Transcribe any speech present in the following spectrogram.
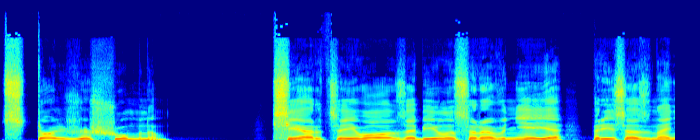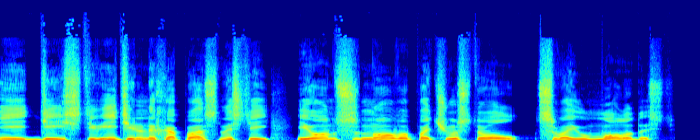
столь же шумном. Сердце его забилось ровнее при сознании действительных опасностей, и он снова почувствовал свою молодость.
